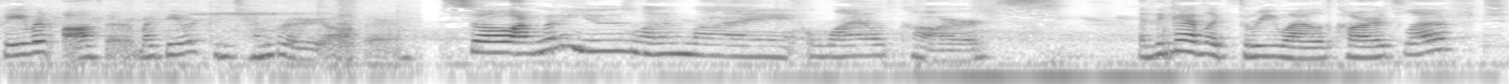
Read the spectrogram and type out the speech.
favorite author, my favorite contemporary author. So I'm gonna use one of my wild cards. I think I have like three wild cards left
